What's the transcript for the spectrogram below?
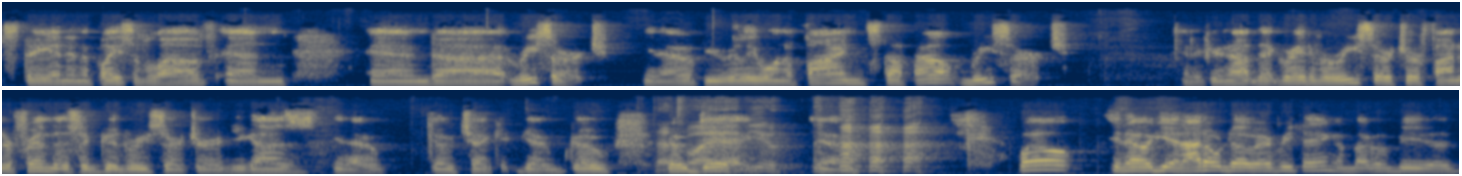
staying in a place of love and and uh, research. You know, if you really want to find stuff out, research. And if you're not that great of a researcher, find a friend that's a good researcher. You guys, you know, go check it. Go go that's go dig. you. yeah. well, you know, again, I don't know everything. I'm not going to be the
